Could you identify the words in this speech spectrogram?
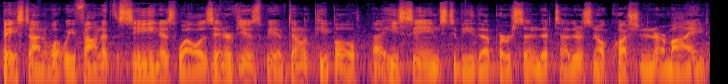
based on what we found at the scene, as well as interviews we have done with people, uh, he seems to be the person that uh, there's no question in our mind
